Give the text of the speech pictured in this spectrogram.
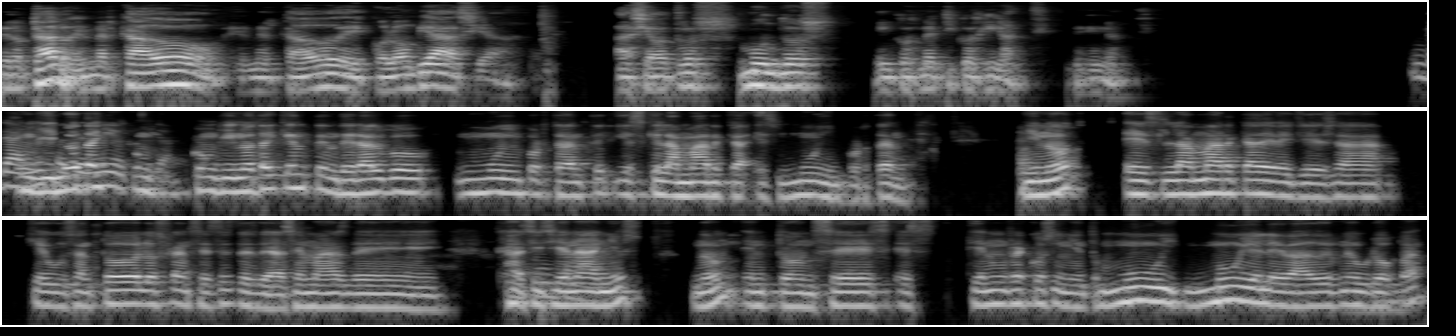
Pero claro, el mercado, el mercado de Colombia hacia, hacia otros mundos en cosméticos gigante. gigante. Con Guinota, hay, que entender algo muy importante y es que la marca es muy importante. Guinot es la marca de belleza que usan todos los franceses desde hace más de casi 100 años, ¿no? Entonces, es, tiene un reconocimiento muy, muy elevado en Europa.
